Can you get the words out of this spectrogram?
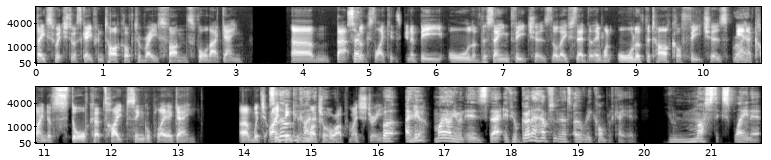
They switched to Escape from Tarkov to raise funds for that game. Um, that So- looks like it's going to be all of the same features, or they've said that they want all of the Tarkov features in a kind of stalker type single player game, um, which So I think is much cool, more up my street. but I think yeah. my argument is that if you're gonna have something that's overly complicated, you must explain it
